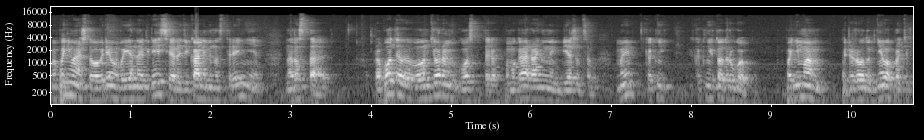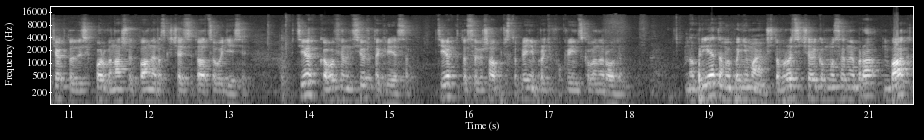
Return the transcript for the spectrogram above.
Мы понимаем, что во время военной агрессии радикальными настроения нарастают. Работая волонтерами в госпиталях, помогая раненым беженцам, мы, как, ни, как никто другой, понимаем природу гнева против тех, кто до сих пор вынашивает планы раскачать ситуацию в Одессе. Тех, кого финансирует агрессор. Тех, кто совершал преступления против украинского народа. Но при этом мы понимаем, что бросить человека в мусорный бак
